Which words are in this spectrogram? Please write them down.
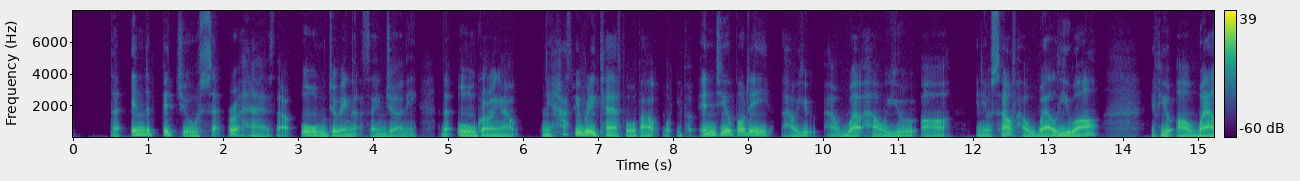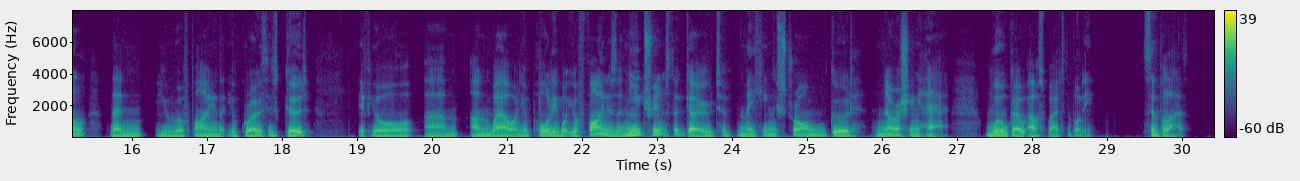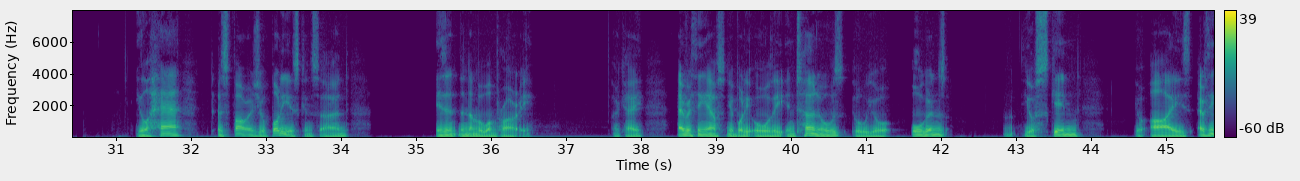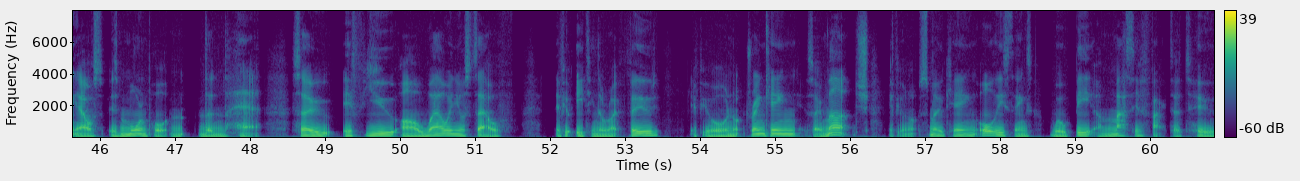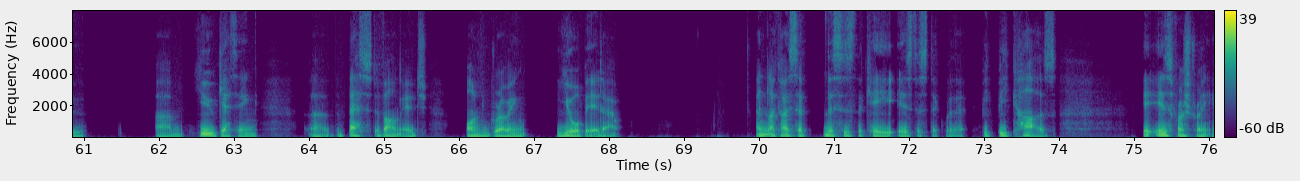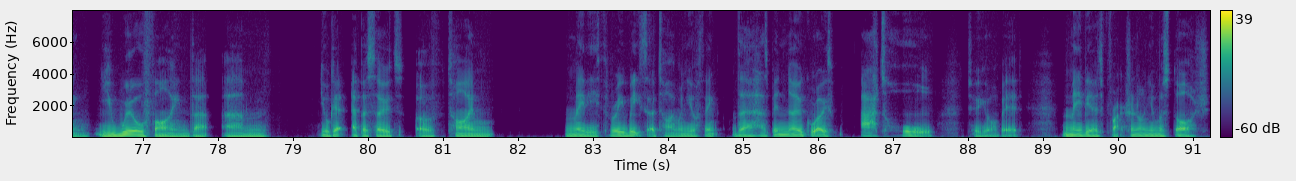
They're individual, separate hairs that are all doing that same journey. They're all growing out. And you have to be really careful about what you put into your body, how you how well how you are in yourself, how well you are. If you are well, then you will find that your growth is good if you're um, unwell and you're poorly, what you'll find is the nutrients that go to making strong, good, nourishing hair will go elsewhere to the body. Simple as. Your hair, as far as your body is concerned, isn't the number one priority. Okay? Everything else in your body, all the internals, all your organs, your skin, your eyes, everything else is more important than hair. So if you are well in yourself, if you're eating the right food, if you're not drinking so much, if you're not smoking, all these things will be a massive factor to um, you getting uh, the best advantage on growing your beard out. And like I said, this is the key is to stick with it because it is frustrating. You will find that um, you'll get episodes of time, maybe three weeks at a time, when you'll think there has been no growth at all to your beard. Maybe a fraction on your moustache.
